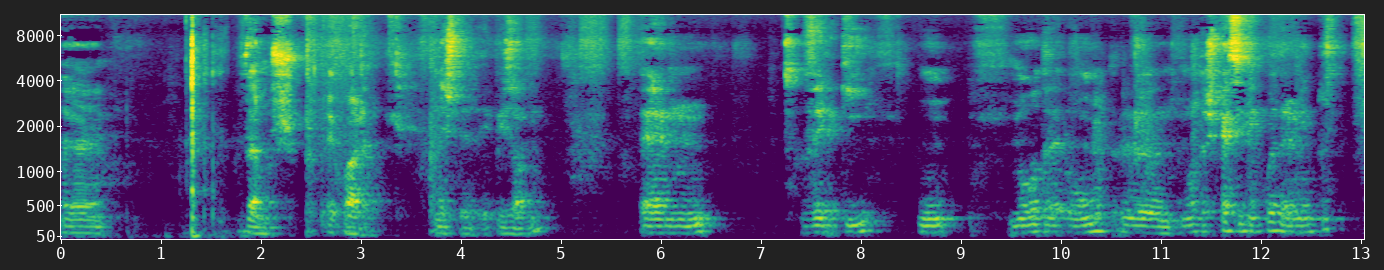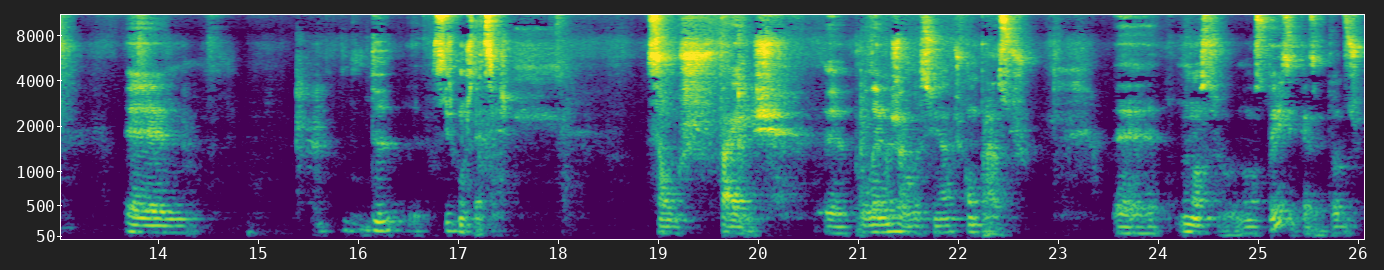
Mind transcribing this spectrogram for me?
uh, vamos agora, neste episódio, um, ver aqui um, uma, outra, uma, outra, uma outra espécie de enquadramento um, de circunstâncias. São os tais uh, problemas relacionados com prazos. Uh, no, nosso, no nosso país, quer dizer, todos,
